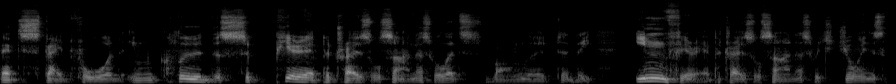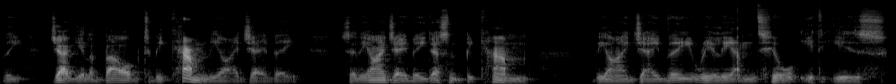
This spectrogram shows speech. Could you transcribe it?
that's straightforward, include the superior petrosal sinus. Well, that's wrong. The, the inferior petrosal sinus, which joins the jugular bulb to become the IJV. So the IJV doesn't become the IJV really until it is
